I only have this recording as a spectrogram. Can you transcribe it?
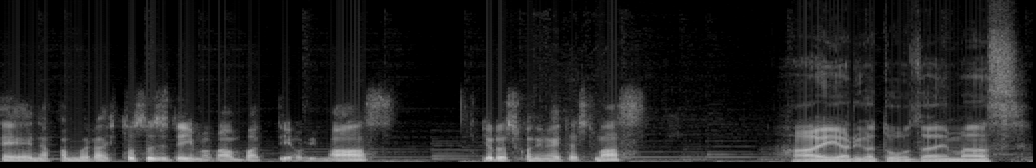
えー、中村一筋で今頑張っております。よろしくお願いいたします。はい、ありがとうございます。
